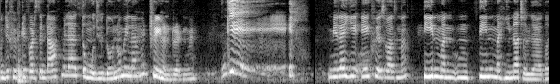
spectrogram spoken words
मुझे फिफ्टी परसेंट ऑफ़ मिला है तो मुझे दोनों मिला है थ्री हंड्रेड में। ये मेरा ये एक फेस वॉश ना तीन मन तीन महीना चल जाएगा।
